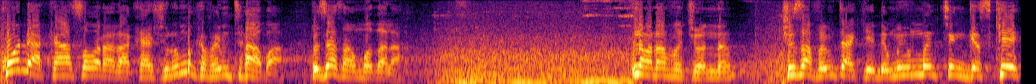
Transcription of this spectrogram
Ko da ka saurara ka shiru baka fahimta ba to sai samu matsala. Ina ma fahimci wannan. Shi sa fahimta ke da muhimmancin gaske.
